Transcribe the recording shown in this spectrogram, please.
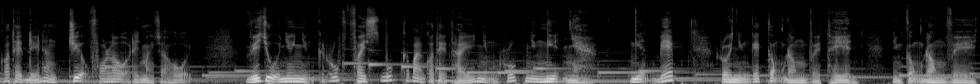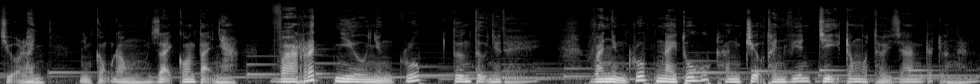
có thể đến hàng triệu follow ở trên mạng xã hội. Ví dụ như những cái group facebook các bạn có thể thấy những group như nghiện nhà nghiện bếp rồi những cái cộng đồng về thiền những cộng đồng về chữa lành những cộng đồng dạy con tại nhà và rất nhiều những group tương tự như thế. Và những group này thu hút hàng triệu thành viên chỉ trong một thời gian rất là ngắn.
